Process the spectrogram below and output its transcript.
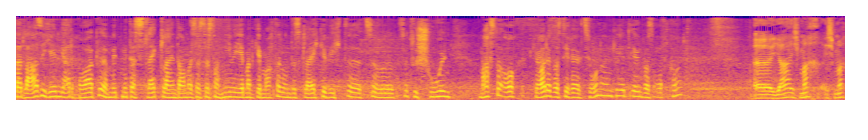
da las ich eben, ja, Borg äh, mit, mit der Slackline damals, dass das noch nie jemand gemacht hat, um das Gleichgewicht äh, zu, zu, zu schulen. Machst du auch, gerade was die Reaktion angeht, irgendwas off-court? Äh, ja, ich mach, ich mach,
